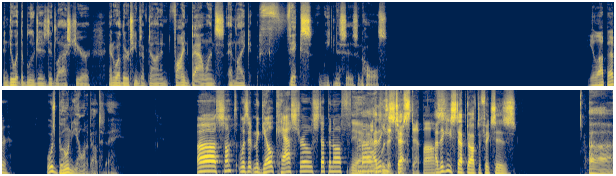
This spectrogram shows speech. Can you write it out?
and do what the Blue Jays did last year and what other teams have done and find balance and like fix weaknesses and holes. Be a lot better. What was Boone yelling about today? Uh, some was it Miguel Castro stepping off the Yeah, mound? I think was he it ste- two step offs? I think he stepped off to fix his uh,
